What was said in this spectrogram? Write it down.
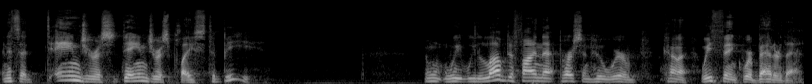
And it's a dangerous, dangerous place to be. And we, we love to find that person who we're kind of, we think we're better than,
